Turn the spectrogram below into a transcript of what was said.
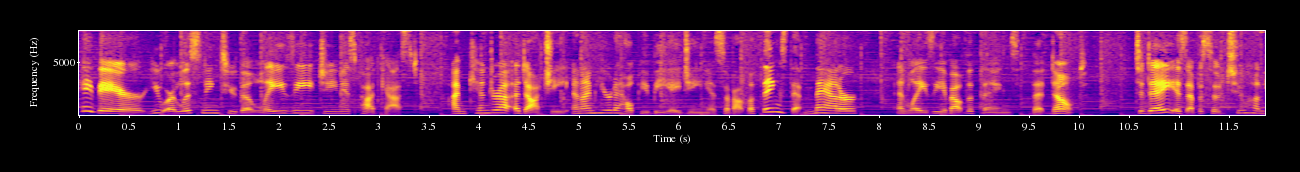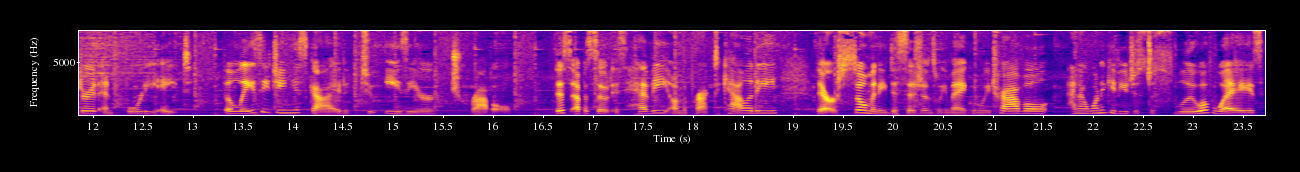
Hey there, you are listening to the Lazy Genius Podcast. I'm Kendra Adachi, and I'm here to help you be a genius about the things that matter and lazy about the things that don't. Today is episode 248 The Lazy Genius Guide to Easier Travel. This episode is heavy on the practicality. There are so many decisions we make when we travel, and I want to give you just a slew of ways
